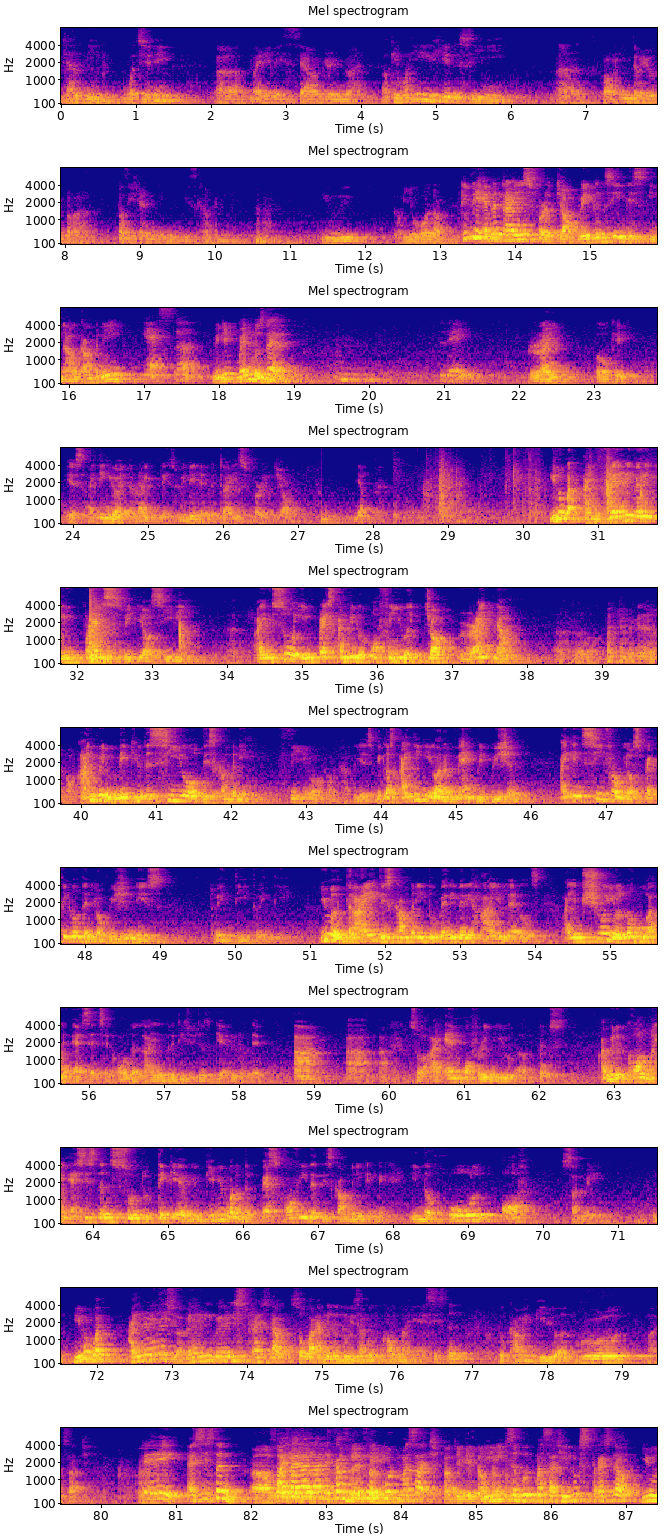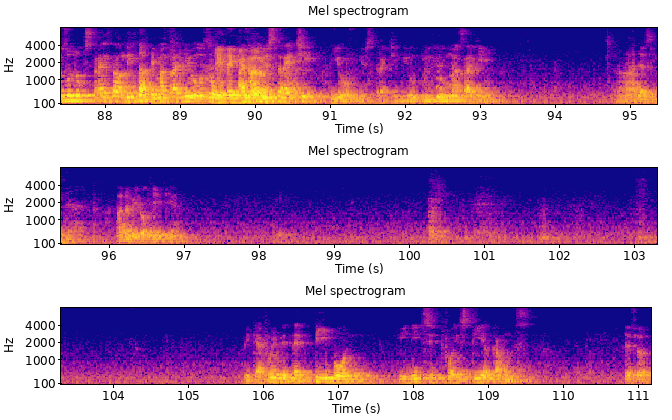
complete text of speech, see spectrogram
And tell me, what's your name? Uh, my name is Xiao Junyuan. Okay, why are you here to see me? Uh, for interview for a position in this company. You, oh, you hold on. Did we advertise for a job vacancy in this in our company? Yes, sir. We did. When was that? Mm, today? Right. Okay. Yes, I think you're at the right place. We did advertise for a job. Yep. You know what? I'm very, very impressed with your CV. I am so impressed. I'm going to offer you a job right now. Uh, so what job are you gonna offer? I'm going to make you the CEO of this company. CEO for the company. Yes, because I think you are a man with vision. I can see from your spectacle that your vision is 2020. You will drive this company to very, very high levels. I am sure you'll know who are the assets and all the liabilities. You just get rid of them. Ah, ah, ah. So I am offering you a post. I'm going to call my assistant soon to take care of you, give you one of the best coffee that this company can make in the whole of Sunway. You know what? I realize you're very, very stressed out. So what I'm going to do is I'm going to call my assistant to come and give you a good massage. Hey, assistant! Uh, Lai, lai, lai, lai, lai, come give him a good massage. Okay, okay, come, He come, needs come. a good massage. He looks stressed out. You also look stressed out. Later, I massage you also. Okay, thank you, And now you stretch it. You, you stretch him. You, you, you massage him. Ah, thing. Other way, okay, okay. Be careful with that T-bone. He needs it for his T accounts. Yes, sir.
